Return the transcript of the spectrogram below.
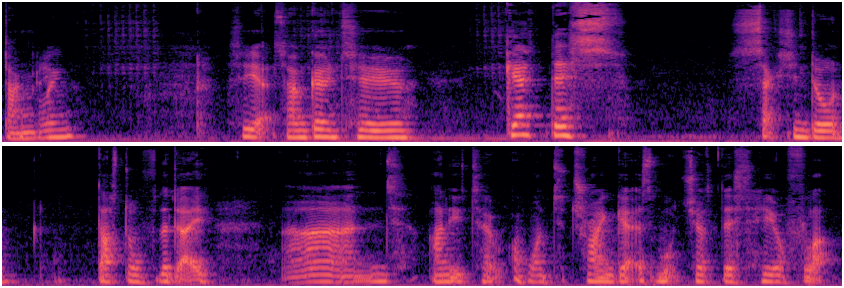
dangling. So yeah, so I'm going to get this section done. That's done for the day. And I need to, I want to try and get as much of this heel flap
